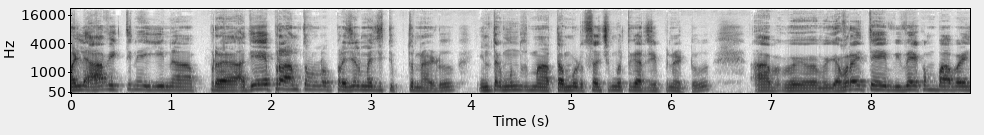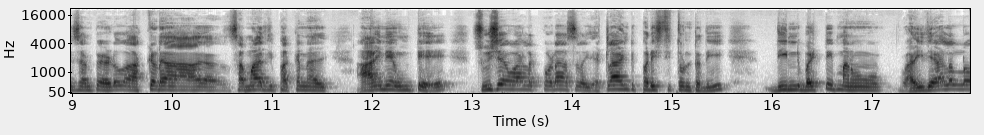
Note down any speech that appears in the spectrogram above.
మళ్ళీ ఆ వ్యక్తిని ఈయన ప్ర అదే ప్రాంతంలో ప్రజల మధ్య తిప్పుతున్నాడు. ఇంతకుముందు మా తమ్ముడు సత్యమూర్తి గారు చెప్పినట్టు ఎవరైతే వివేకం బాబాయిని చంపాడో అక్కడ సమాధి పక్కన ఆయనే ఉంటే చూసే వాళ్ళకు కూడా అసలు ఎట్లాంటి పరిస్థితి ఉంటుంది? దీన్ని బట్టి మనం ఐదేళ్ళలో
